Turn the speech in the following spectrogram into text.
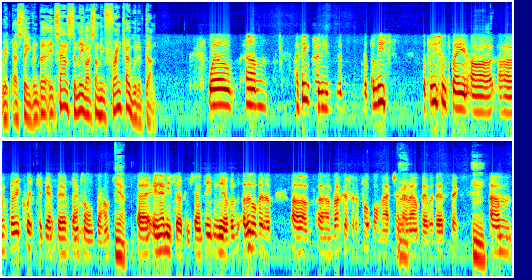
uh, Stephen, but it sounds to me like something Franco would have done. Well, um, I think the, the, the police the police in Spain are, are very quick to get their batons out yeah. uh, in any circumstance, even you know, a, little bit of uh, ruckus at a football match and right. they're out there with their sticks. Mm. Um,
